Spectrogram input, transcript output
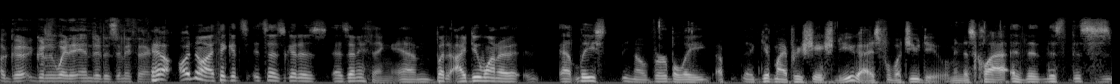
a good good way to end it as anything? Yeah, oh, no, I think it's it's as good as as anything. And but I do want to at least you know verbally uh, give my appreciation to you guys for what you do. I mean, this class, uh, this this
